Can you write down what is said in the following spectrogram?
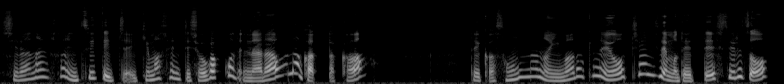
知らない人についていっちゃいけませんって小学校で習わなかったか？てかそんなの今時の幼稚園児でも徹底してるぞ。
